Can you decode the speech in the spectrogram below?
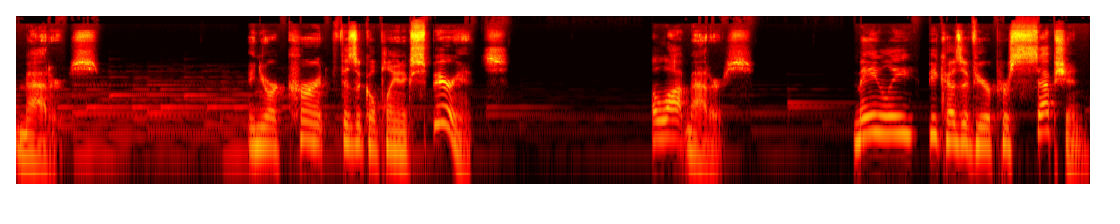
matters. In your current physical plane experience, a lot matters, mainly because of your perception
